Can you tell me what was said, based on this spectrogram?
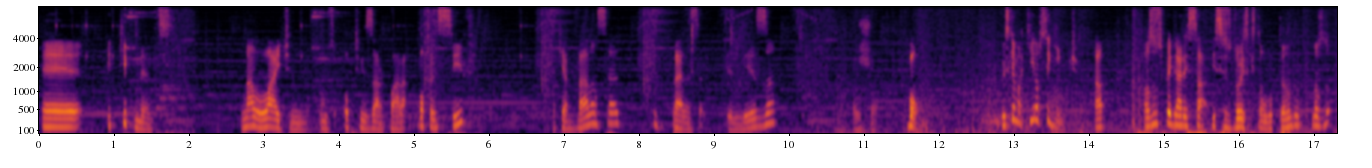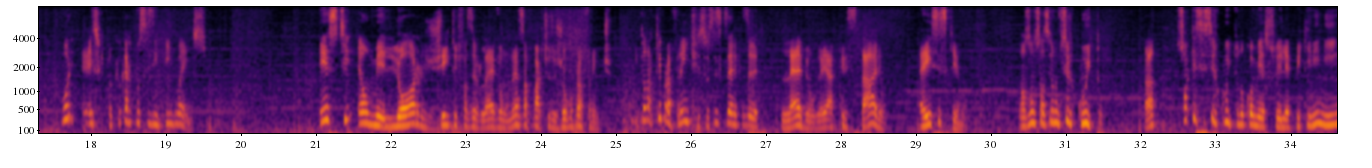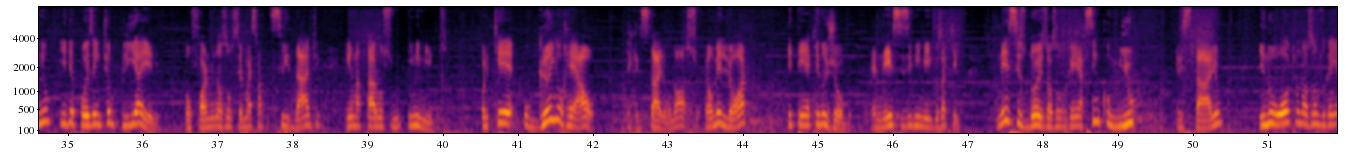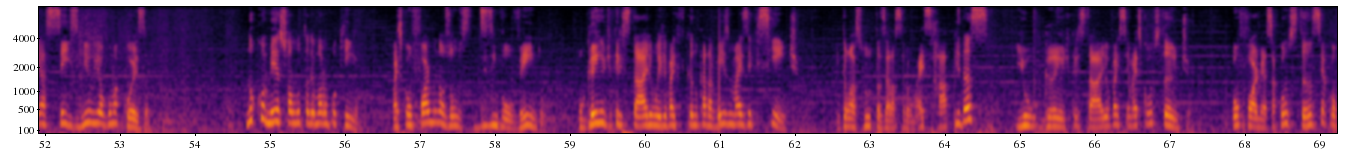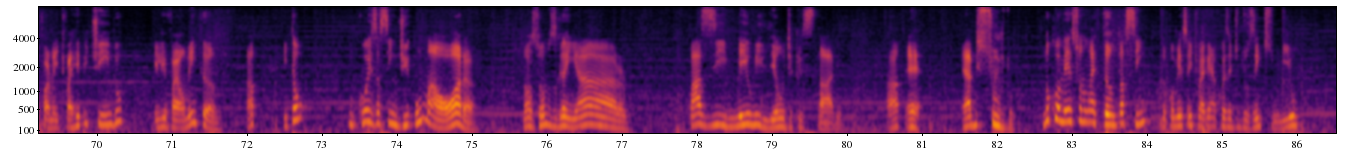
É, Equipment. Na Lightning, vamos optimizar para Offensive. Aqui é Balanced e Balanced. Beleza. Bom, o esquema aqui é o seguinte, tá? Nós vamos pegar essa, esses dois que estão lutando. Nós, Por, é o que eu quero que vocês entendam é isso. Este é o melhor jeito de fazer level nessa parte do jogo pra frente. Então daqui pra frente, se vocês quiserem fazer level, ganhar Crystarium, é esse esquema. Nós vamos fazer um circuito, tá? Só que esse circuito no começo ele é pequenininho e depois a gente amplia ele, conforme nós vamos ter mais facilidade em matar os inimigos. Porque o ganho real de Crystarium nosso é o melhor que tem aqui no jogo. É nesses inimigos aqui. Nesses dois nós vamos ganhar 5 mil Crystarium e no outro nós vamos ganhar 6 mil e alguma coisa. No começo a luta demora um pouquinho, mas conforme nós vamos desenvolvendo, o ganho de Crystarium ele vai ficando cada vez mais eficiente. Então as lutas elas serão mais rápidas e o ganho de Crystarium vai ser mais constante. Conforme essa constância, conforme a gente vai repetindo, ele vai aumentando. Tá? Então, em coisa assim de uma hora, nós vamos ganhar quase meio milhão de Crystarium. Tá? É, é absurdo. No começo não é tanto assim. No começo a gente vai ganhar coisa de 200 mil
